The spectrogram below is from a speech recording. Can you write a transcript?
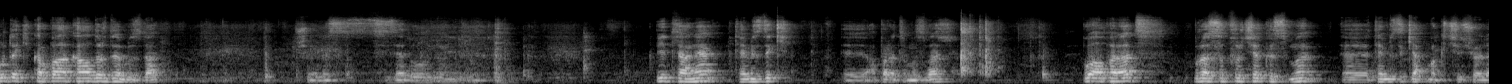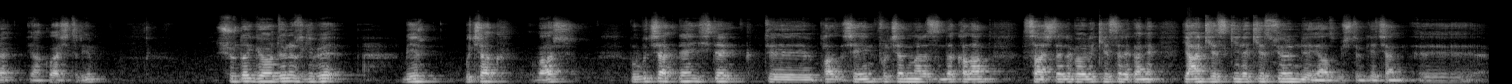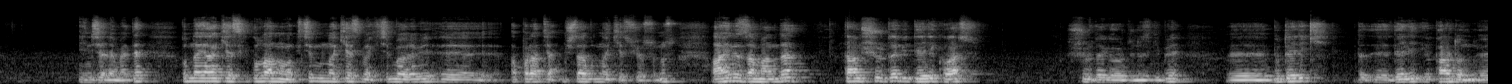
Buradaki kapağı kaldırdığımızda şöyle size doğru döndüreyim. Bir tane temizlik e, aparatımız var. Bu aparat burası fırça kısmı e, temizlik yapmak için şöyle yaklaştırayım. Şurada gördüğünüz gibi bir bıçak var. Bu bıçak ne işte e, şeyin fırçanın arasında kalan saçları böyle keserek hani yan keskiyle kesiyorum diye yazmıştım geçen e, incelemede. Bunda yan keski kullanmamak için, bununla kesmek için böyle bir e, aparat yapmışlar. Bununla kesiyorsunuz. Aynı zamanda tam şurada bir delik var. Şurada gördüğünüz gibi. E, bu delik e, delik pardon e,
